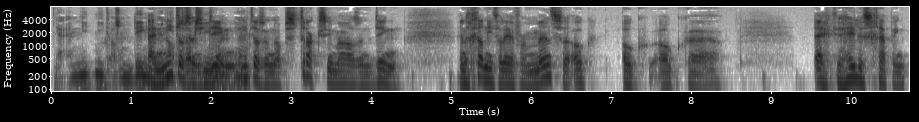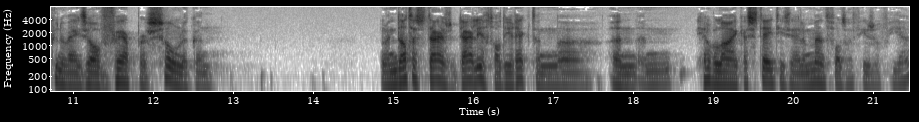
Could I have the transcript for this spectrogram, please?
Ja, en niet, niet als een ding. En niet als een ding, ja. niet als een abstractie, maar als een ding. En dat geldt niet alleen voor mensen, ook, ook, ook uh, eigenlijk de hele schepping kunnen wij zo verpersoonlijken. En dat is, daar, daar ligt al direct een, uh, een, een heel belangrijk esthetisch element van zijn filosofie. Hè?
